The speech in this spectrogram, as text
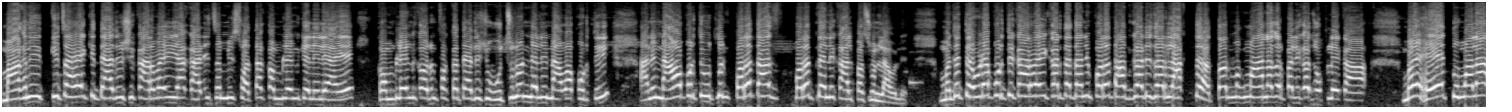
मागणी इतकीच आहे की त्या दिवशी कारवाई या गाडीचं मी स्वतः कंप्लेंट केलेली आहे. कंप्लेंट करून फक्त त्या दिवशी उचलून नेली नावापुरती आणि नावापुरती उचलून परत आज परत त्यांनी कालपासून लावले. म्हणजे तेवढ्यापुरती कारवाई करतात आणि परत हातगाडी जर लागतं तर मग महानगरपालिका झोपले का? मग हे तुम्हाला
